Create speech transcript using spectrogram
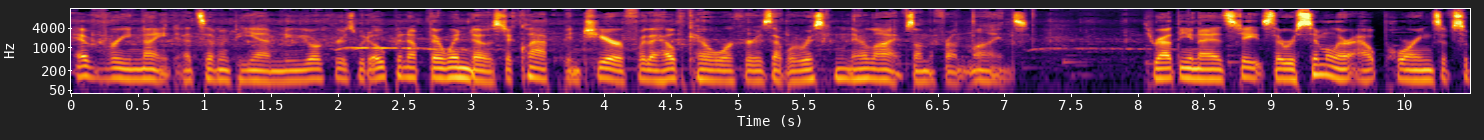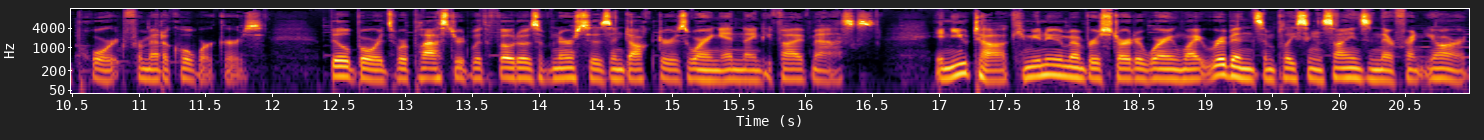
every night at 7 p.m., New Yorkers would open up their windows to clap and cheer for the healthcare workers that were risking their lives on the front lines. Throughout the United States, there were similar outpourings of support for medical workers. Billboards were plastered with photos of nurses and doctors wearing N95 masks. In Utah, community members started wearing white ribbons and placing signs in their front yard.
